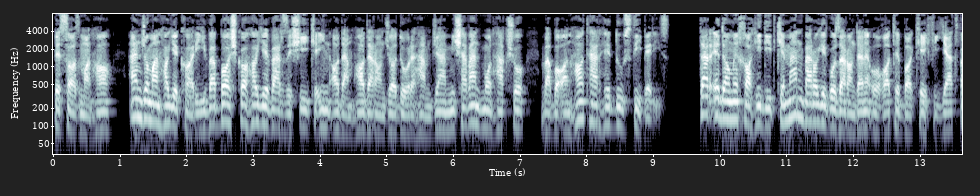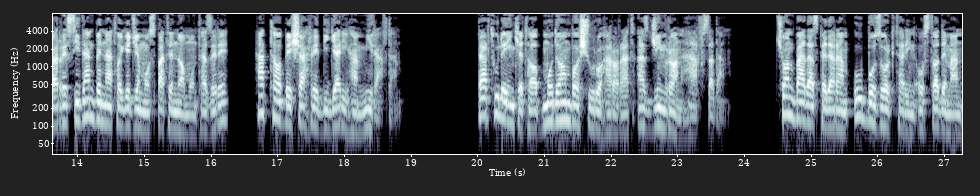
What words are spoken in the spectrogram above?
به سازمانها، انجمنهای کاری و های ورزشی که این آدمها در آنجا دور هم جمع می‌شوند ملحق شو و با آنها طرح دوستی بریز. در ادامه خواهی دید که من برای گذراندن اوقات با کیفیت و رسیدن به نتایج مثبت نامنتظره حتی به شهر دیگری هم می‌رفتم. در طول این کتاب مدام با شور و حرارت از جیمران حرف زدم. چون بعد از پدرم او بزرگترین استاد من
